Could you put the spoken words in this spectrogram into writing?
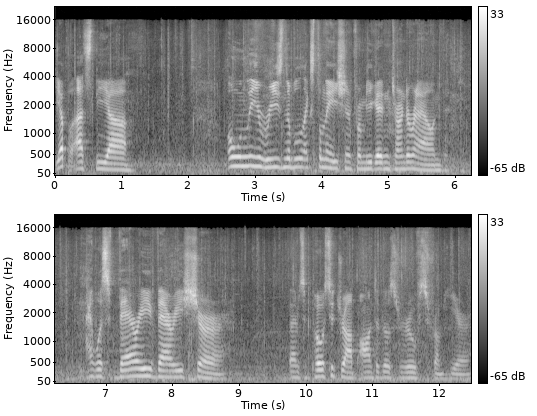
Yep, that's the uh, only reasonable explanation for me getting turned around. I was very, very sure that I'm supposed to drop onto those roofs from here.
